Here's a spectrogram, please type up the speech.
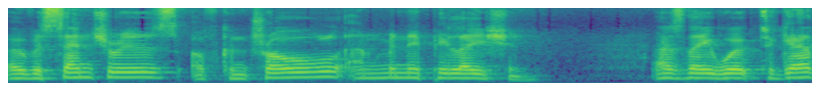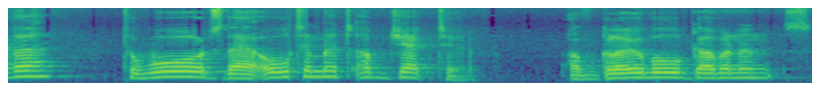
over centuries of control and manipulation as they work together towards their ultimate objective of global governance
